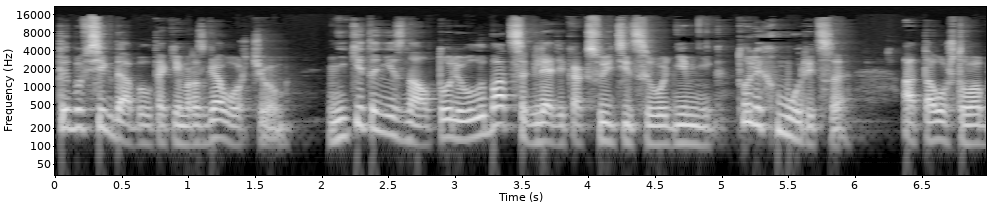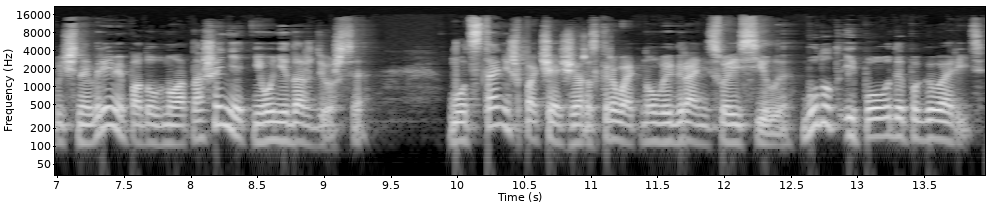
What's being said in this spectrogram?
Ты бы всегда был таким разговорчивым. Никита не знал, то ли улыбаться, глядя, как суетится его дневник, то ли хмуриться от того, что в обычное время подобного отношения от него не дождешься. Вот станешь почаще раскрывать новые грани своей силы, будут и поводы поговорить.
